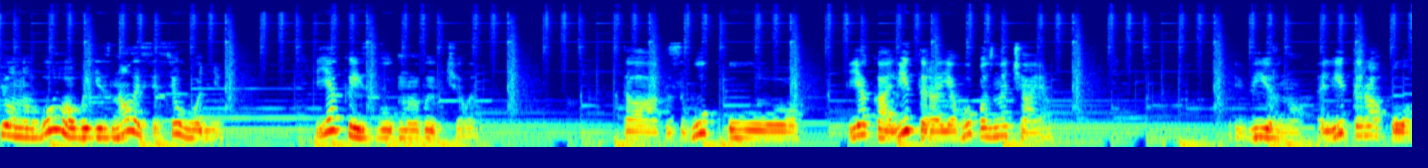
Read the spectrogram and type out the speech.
Що нового ви дізналися сьогодні? Який звук ми вивчили? Так, звук О. Яка літера його позначає? Вірно, літера О.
